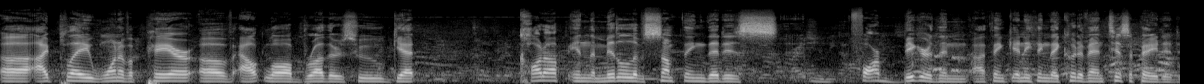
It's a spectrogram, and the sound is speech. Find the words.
I play one of a pair of outlaw brothers who get caught up in the middle of something that is far bigger than I think anything they could have anticipated.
